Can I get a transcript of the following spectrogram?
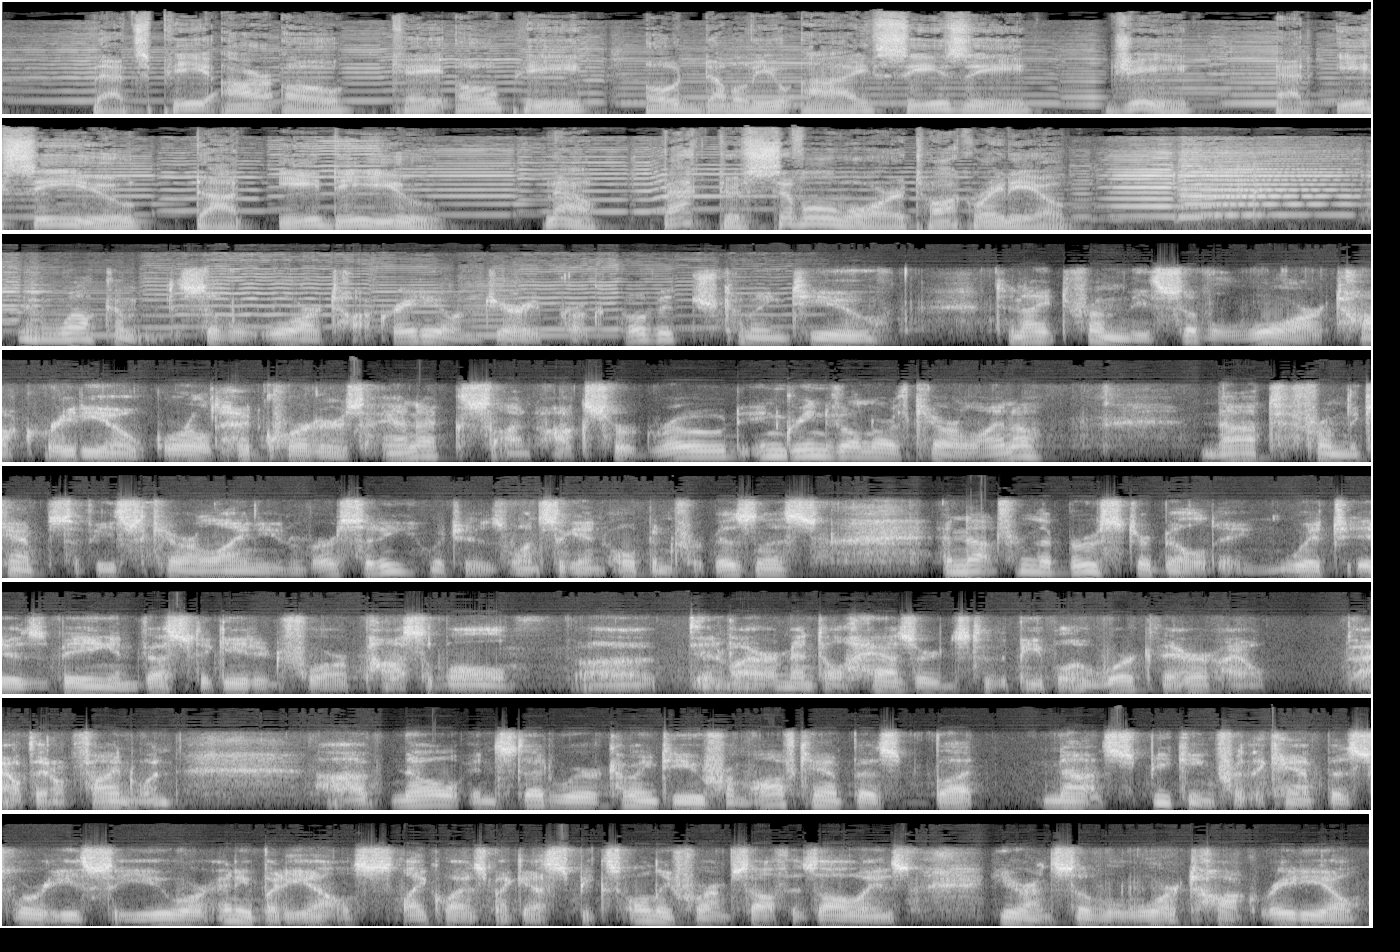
That's P R O K O P O W I C Z G at ecu.edu. Now, back to Civil War Talk Radio. And welcome to Civil War Talk Radio. I'm Jerry Prokopowicz coming to you tonight from the Civil War Talk Radio World Headquarters Annex on Oxford Road in Greenville, North Carolina not from the campus of East Carolina University, which is once again open for business, and not from the Brewster Building, which is being investigated for possible uh, environmental hazards to the people who work there. I hope, I hope they don't find one. Uh, no, instead, we're coming to you from off campus, but not speaking for the campus or ECU or anybody else. Likewise, my guest speaks only for himself, as always, here on Civil War Talk Radio.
